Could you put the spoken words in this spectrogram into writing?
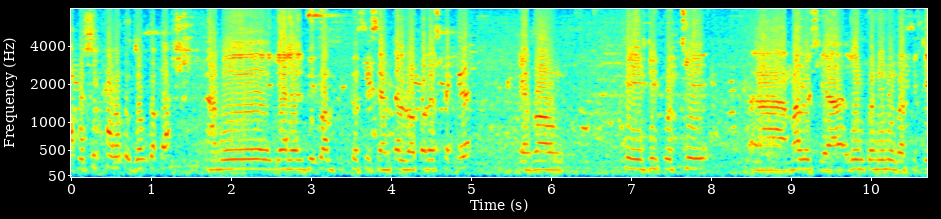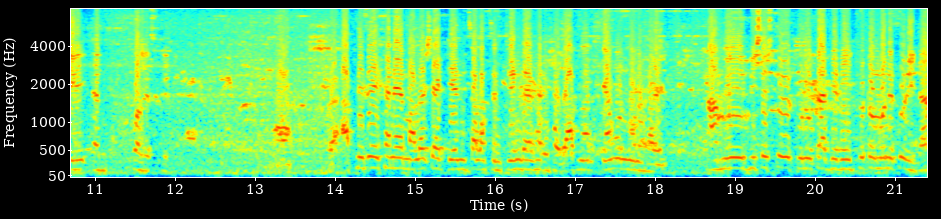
আপনার শিক্ষাগত যোগ্যতা? আমি এলএলবি কমপ্লিট করছি সেন্ট্রাল ল কলেজ থেকে এবং পিএইচডি করছি Malaysia Lincoln University and College থেকে। আপনি যে এখানে মালয়েশিয়ায় ট্রেন চালাচ্ছেন ট্রেন ড্রাইভার হিসাবে আপনার কেমন মনে হয়? আমি বিশেষ করে কোনো কাজের এই ছোট মনে করি না।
